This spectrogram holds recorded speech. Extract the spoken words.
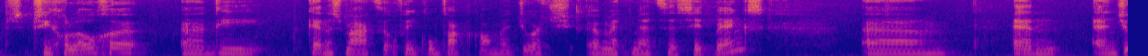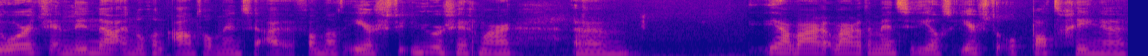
psychologen die kennis maakte of in contact kwam met George, met, met Sid Banks. Um, en en George en Linda en nog een aantal mensen van dat eerste uur, zeg maar. Um, ja, waren, waren de mensen die als eerste op pad gingen.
